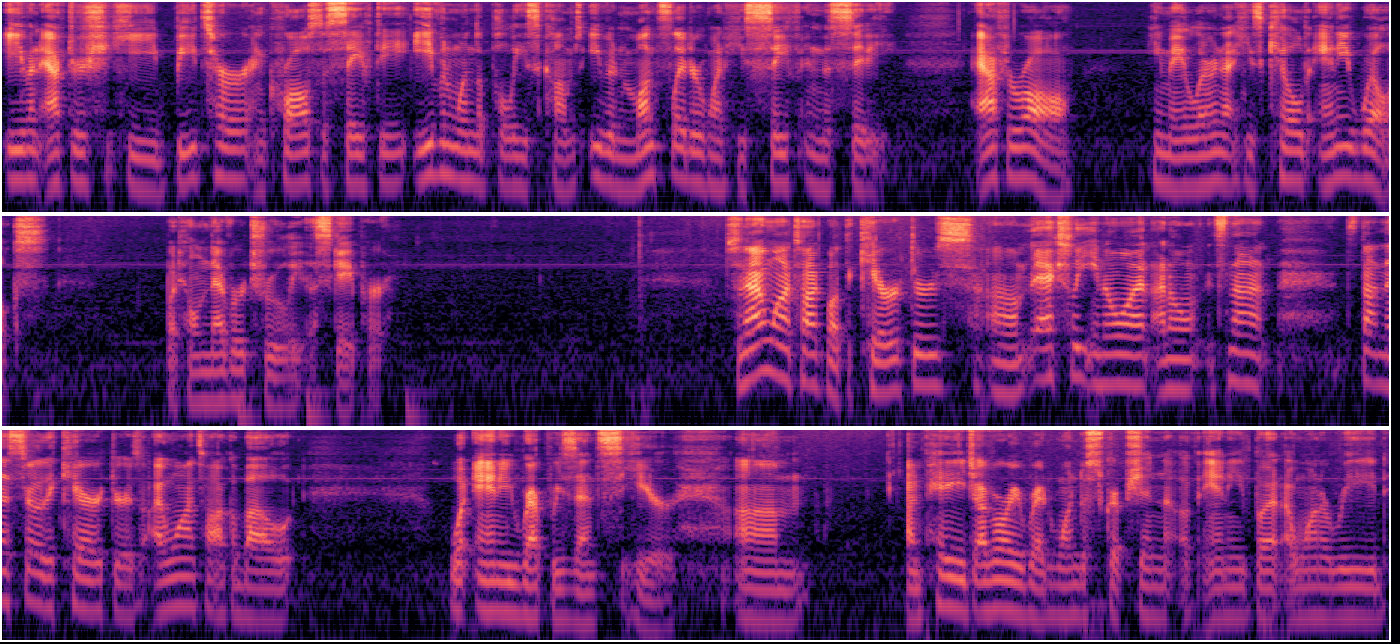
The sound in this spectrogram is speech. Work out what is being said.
Even after he beats her and crawls to safety, even when the police comes, even months later when he's safe in the city. After all, he may learn that he's killed Annie Wilkes, but he'll never truly escape her. So now I want to talk about the characters. Um, actually, you know what? I don't. It's not it's not necessarily the characters. I want to talk about what Annie represents here. Um, on page, I've already read one description of Annie, but I want to read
